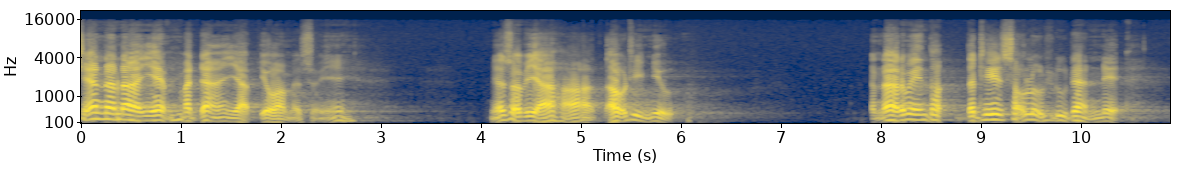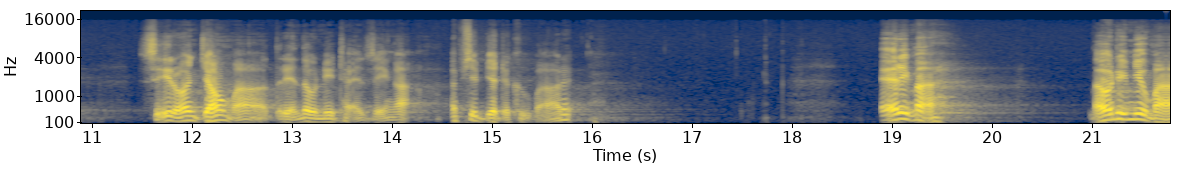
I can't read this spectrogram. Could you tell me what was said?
ရှန္ဒနာရဲ့မှတ်တမ်းအရပြောရမယ်ဆိုရင်မြတ်စွာဘုရားဟာတောဋ္ဌိမြို့အနာရမင်းတထေဆောက်လို့လှူဒန်းတဲ့စေရွန်ကျောင်းမှာတရင်သုံးနေထိုင်စဉ်ကအဖြစ်ပြက်တစ်ခုပါတဲ့အဲ့ဒီမှာတောဋ္ဌိမြို့မှာ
